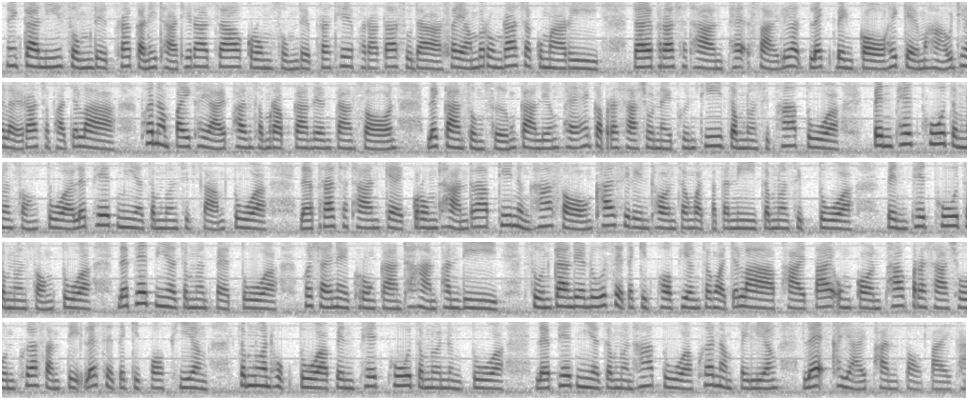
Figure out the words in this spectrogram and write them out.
ในการนี้สมเด็จพระกนิษฐาธิราชเจ้ากรมสมเด็จพระเทพรัตนราชสุดา สยามบรมราชกุมารี ได้พระราชทานแพะสายเลือดเล็กเบงกอลให้แก่มหาวิทยาลัยราชภัฏยะลา เพื่อนำไปขยายพันธุ์สำหรับการเรียนการสอน และการส่งเสริมการเลี้ยงแพะให้กับประชาชนในพื้นที่จำนวน 15 ตัวเป็นเพศผู้จำนวน 2 ตัว และเพศเมียจำนวน 13 ตัว และพระราชทานแก่กรมฐานราบที่ 152 ค่ายสิรินทรจังหวัดปัตตานีจำนวน 10 ตัว เป็นเพศผู้จำนวน 2 ตัว และเพศเมียจำนวน 8 ตัว เพื่อใช้ในโครงการทหารพันธุ์ดี ศูนย์การเรียนรู้เศรษฐกิจพอเพียงจังหวัดยะลา ภายใต้องค์กรภาคประชาชน เพื่อสันติและเศรษฐกิจพอเพียงจำนวน 6 ตัว เป็นเพศผู้จำนวน 1 ตัว และเพศเมียจำนวน 5 ตัว เพื่อนำไปเลี้ยง และขยายพันธุ์ต่อไปค่ะ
